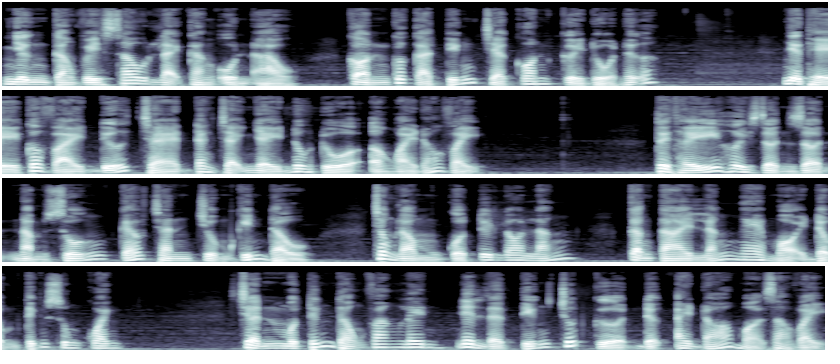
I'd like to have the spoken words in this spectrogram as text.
nhưng càng về sau lại càng ồn ào, còn có cả tiếng trẻ con cười đùa nữa. Như thể có vài đứa trẻ đang chạy nhảy nô đùa ở ngoài đó vậy. Tôi thấy hơi rợn rợn nằm xuống kéo chăn trùm kín đầu. Trong lòng của tôi lo lắng, càng tài lắng nghe mọi động tĩnh xung quanh. Trận một tiếng động vang lên như là tiếng chốt cửa được ai đó mở ra vậy.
